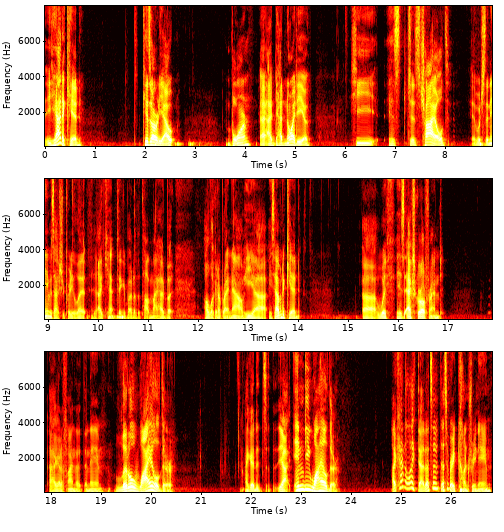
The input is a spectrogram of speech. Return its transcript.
he had a kid. Kid's already out. Born. I, I had no idea. He his his child, which the name is actually pretty lit. I can't think about it at the top of my head, but I'll look it up right now. He uh he's having a kid uh, with his ex girlfriend. I gotta find the, the name. Little Wilder. I got it's yeah, Indy Wilder. I kind of like that. That's a that's a very country name.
